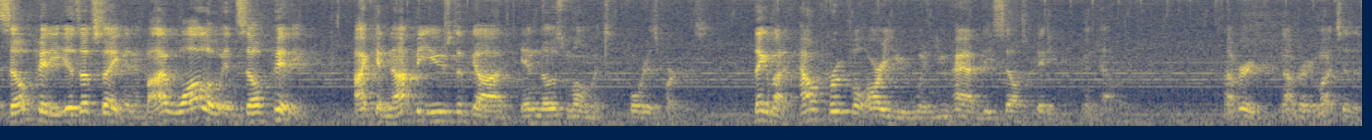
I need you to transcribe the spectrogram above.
self pity is of Satan, if I wallow in self pity, I cannot be used of God in those moments for His purpose. Think about it. How fruitful are you when you have the self pity mentality? Not very, not very much, is it?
